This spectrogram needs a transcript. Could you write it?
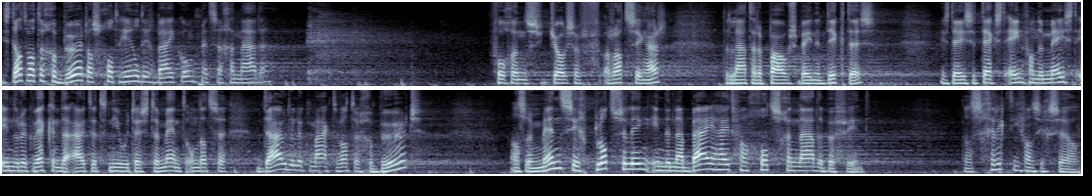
Is dat wat er gebeurt als God heel dichtbij komt met zijn genade? Volgens Joseph Ratzinger, de latere paus Benedictus, is deze tekst een van de meest indrukwekkende uit het Nieuwe Testament, omdat ze duidelijk maakt wat er gebeurt als een mens zich plotseling in de nabijheid van Gods genade bevindt dan schrikt hij van zichzelf.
